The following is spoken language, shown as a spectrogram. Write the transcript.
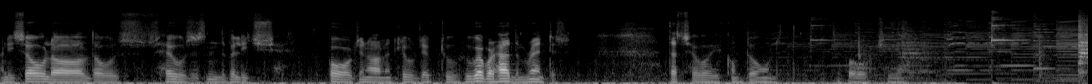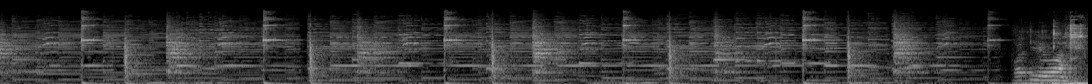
and he sold all those houses in the village, boards and all included out to whoever had them rented. That's how I come to own it, the boards, yeah. What do you want?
